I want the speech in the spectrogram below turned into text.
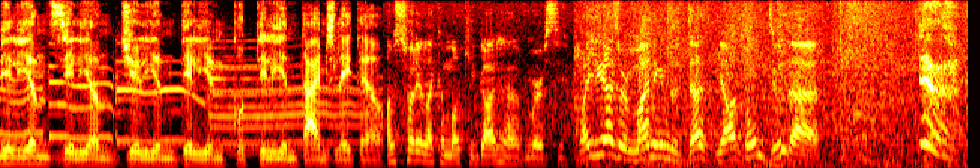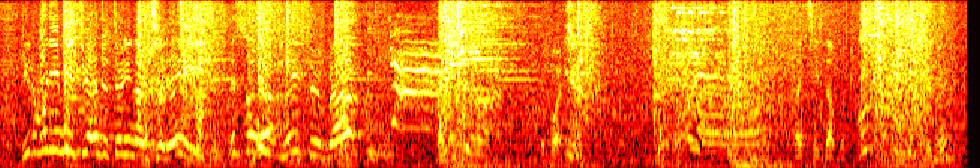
million zillion jillion dillion cotillion times later. I'm sweating like a monkey. God have mercy. Why you guys are reminding him to death? Y'all don't do that. You know, what do you mean 339 today? It's the whole playthrough, bro. Good boy. Let's see double.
